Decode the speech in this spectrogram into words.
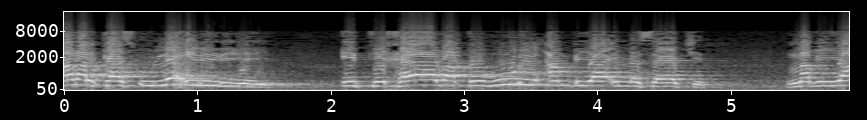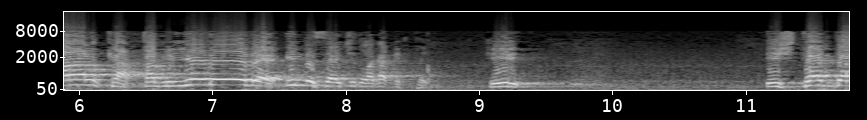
hadalkaas uu la xidhiiriyey itikhaada qubuuri اlambiyaai masaajid. Nabiyaalka qabriyadooda in masaajid laga dhigtay. Fiiri. Ishtadda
